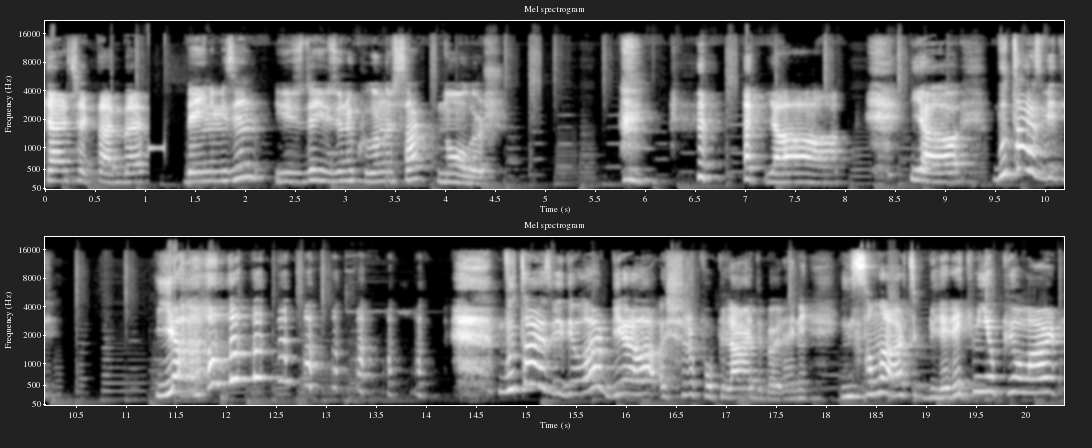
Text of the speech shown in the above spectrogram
gerçekten de. Beynimizin yüzde yüzünü kullanırsak ne olur? ya ya bu tarz bir ya. Bu tarz videolar bir aralar aşırı popülerdi böyle. Hani insanlar artık bilerek mi yapıyorlar?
